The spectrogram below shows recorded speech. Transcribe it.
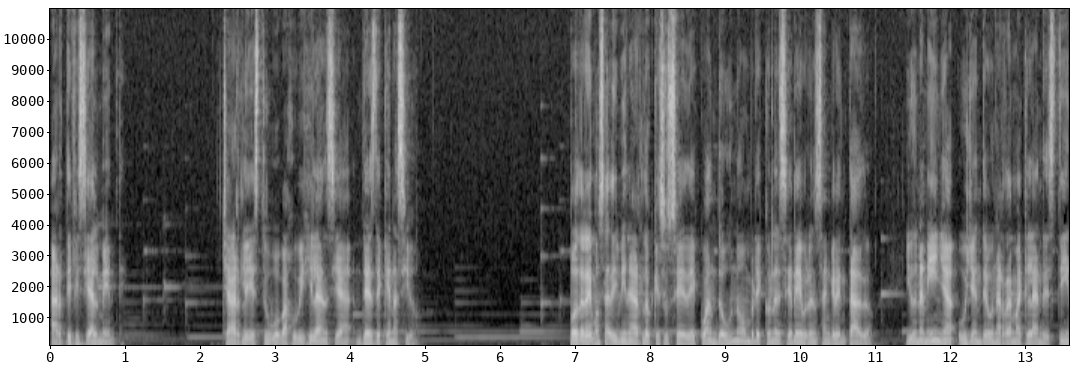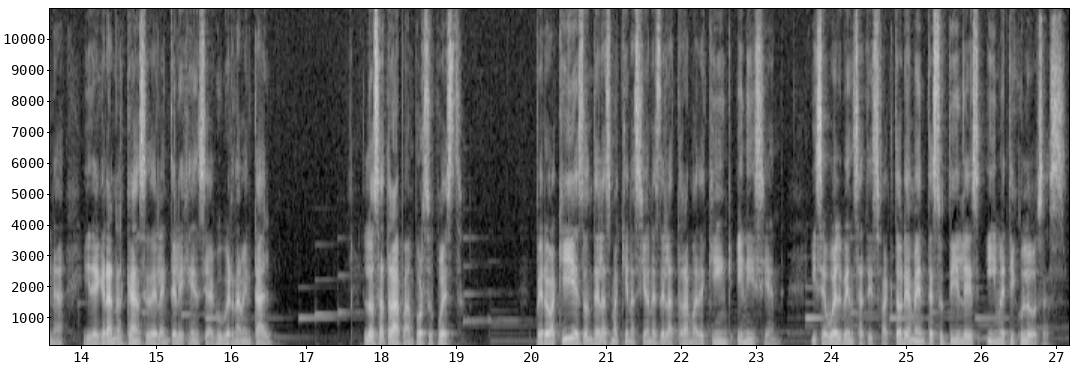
artificialmente. Charlie estuvo bajo vigilancia desde que nació. Podremos adivinar lo que sucede cuando un hombre con el cerebro ensangrentado y una niña huyen de una rama clandestina y de gran alcance de la inteligencia gubernamental? Los atrapan, por supuesto. Pero aquí es donde las maquinaciones de la trama de King inician y se vuelven satisfactoriamente sutiles y meticulosas.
